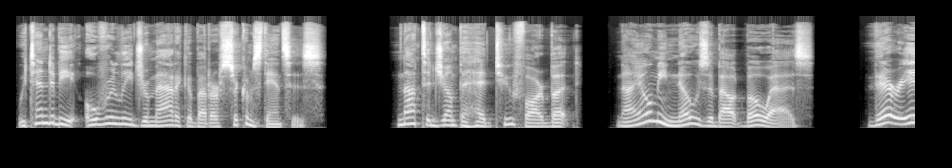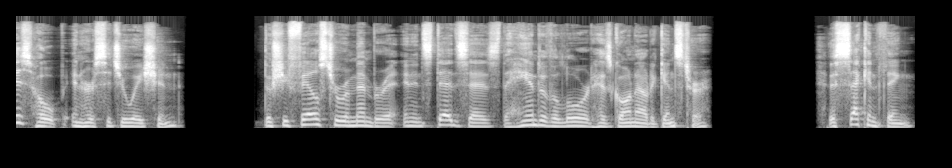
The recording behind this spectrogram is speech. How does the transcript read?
We tend to be overly dramatic about our circumstances. Not to jump ahead too far, but Naomi knows about Boaz. There is hope in her situation, though she fails to remember it and instead says the hand of the Lord has gone out against her. The second thing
